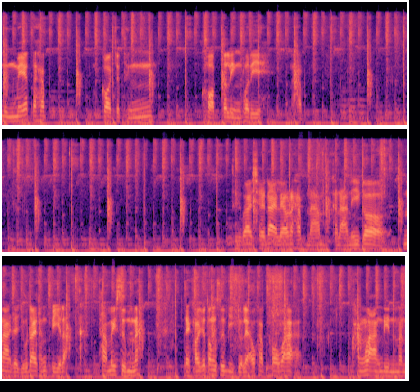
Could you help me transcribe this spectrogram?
หนึ่งเมตรนะครับ ก็จะถึงขอบตลิ่งพอดีนะครับ ถือว่าใช้ได้แล้วนะครับ น้ำขนาดนี้ก็น่าจะอยู่ได้ทั้งปีละถ้าไม่ซึมนะ แต่เขาจะต้องซึมอีกอยู่แล้วครับ เพราะว่าข้างล่างดินมัน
